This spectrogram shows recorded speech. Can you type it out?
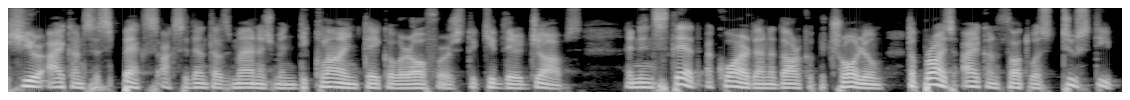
Here, Icahn suspects Occidental's management declined takeover offers to keep their jobs and instead acquired Anadarko Petroleum, the price Icahn thought was too steep.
